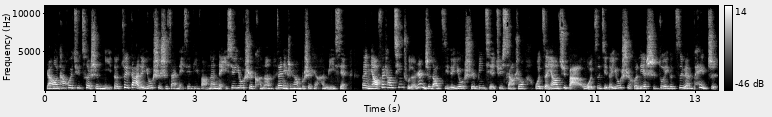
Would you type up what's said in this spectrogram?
然后他会去测试你的最大的优势是在哪些地方。那哪一些优势可能在你身上不是很很明显？那你要非常清楚的认知到自己的优势，并且去想说，我怎样去把我自己的优势和劣势做一个资源配置，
